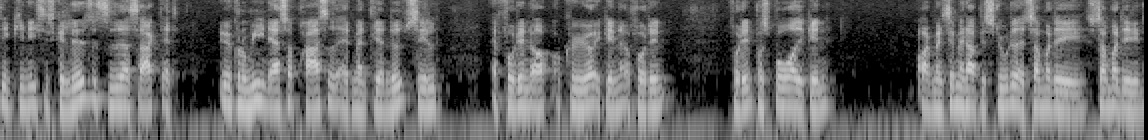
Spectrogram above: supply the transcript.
den kinesiske ledelsesside har sagt, at økonomien er så presset, at man bliver nødt til at få den op og køre igen og få den, få den på sporet igen. Og at man simpelthen har besluttet, at så må det, så må det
